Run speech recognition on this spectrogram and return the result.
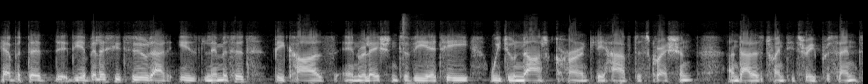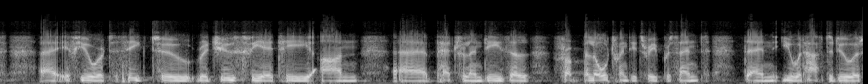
Yeah, but the, the, the, ability to do that is limited because in relation to VAT, we do not currently have discretion, and that is 23%. Uh, if you were to seek to reduce VAT on uh, petrol and diesel from below 23%, then you would have to do it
